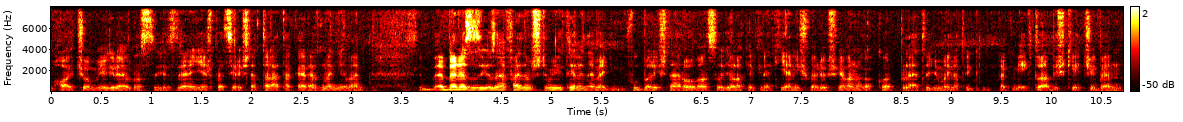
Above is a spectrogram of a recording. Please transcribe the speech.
hajtson végre, azt, hogy ez ilyen specialistát találtak erre, ez meg nyilván ebben ez az igazán fájdalmas, hogy mondjuk tényleg nem egy futballistáról van szó, hogy valaki, akinek ilyen ismerősei vannak, akkor lehet, hogy mai napig meg még tovább is kétségben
